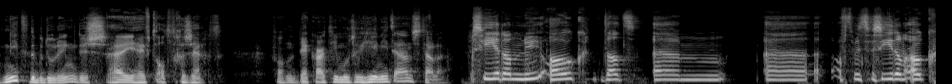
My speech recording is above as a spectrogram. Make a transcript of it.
niet de bedoeling. Dus hij heeft altijd gezegd van Descartes die moeten we hier niet aanstellen. Zie je dan nu ook dat. ehm, eh, of tenminste, zie je dan ook.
